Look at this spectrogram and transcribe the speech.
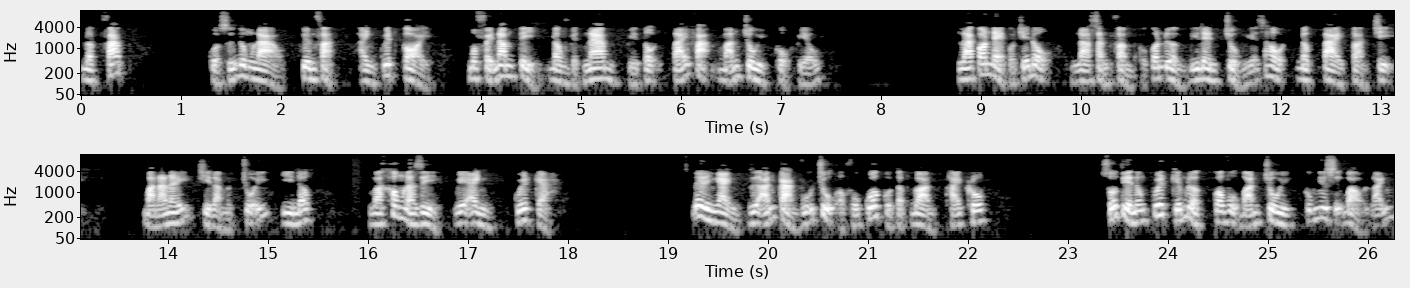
luật pháp của xứ Đông Lào tuyên phạt anh Quyết Còi 1,5 tỷ đồng Việt Nam vì tội tái phạm bán chui cổ phiếu. Là con đẻ của chế độ, là sản phẩm của con đường đi lên chủ nghĩa xã hội độc tài toàn trị. Bản án ấy chỉ là một chuỗi inox và không là gì với anh Quyết cả. Đây là hình ảnh dự án cảng vũ trụ ở Phú Quốc của tập đoàn Thái Group. Số tiền ông Quyết kiếm được qua vụ bán chui cũng như sự bảo lãnh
